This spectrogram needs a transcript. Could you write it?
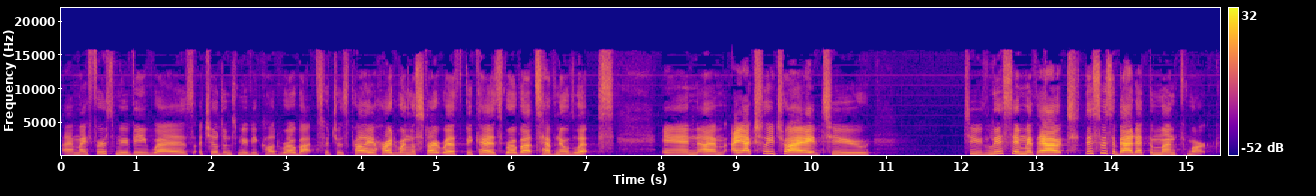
Uh, my first movie was a children's movie called Robots, which was probably a hard one to start with because robots have no lips. And um, I actually tried to, to listen without, this was about at the month mark.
